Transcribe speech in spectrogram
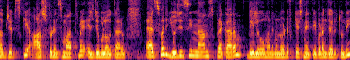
సబ్జెక్ట్స్కి ఆ స్టూడెంట్స్ మాత్రమే ఎలిజిబుల్ అవుతారు. యాజ్ ఫర్ యూజీసీ నామ్స్ ప్రకారం వీళ్ళు మనకు నోటిఫికేషన్ అయితే ఇవ్వడం జరుగుతుంది.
